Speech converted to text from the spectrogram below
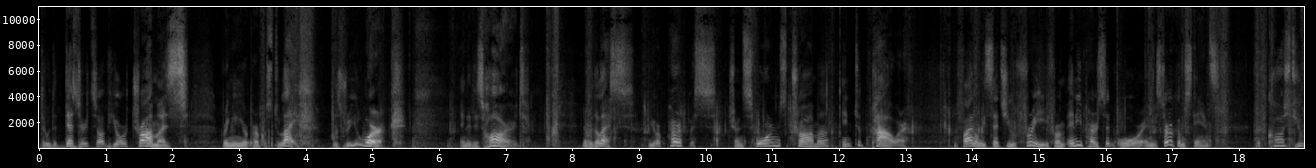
through the deserts of your traumas. Bringing your purpose to life is real work, and it is hard. Nevertheless, your purpose transforms trauma into power and finally sets you free from any person or any circumstance that caused you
